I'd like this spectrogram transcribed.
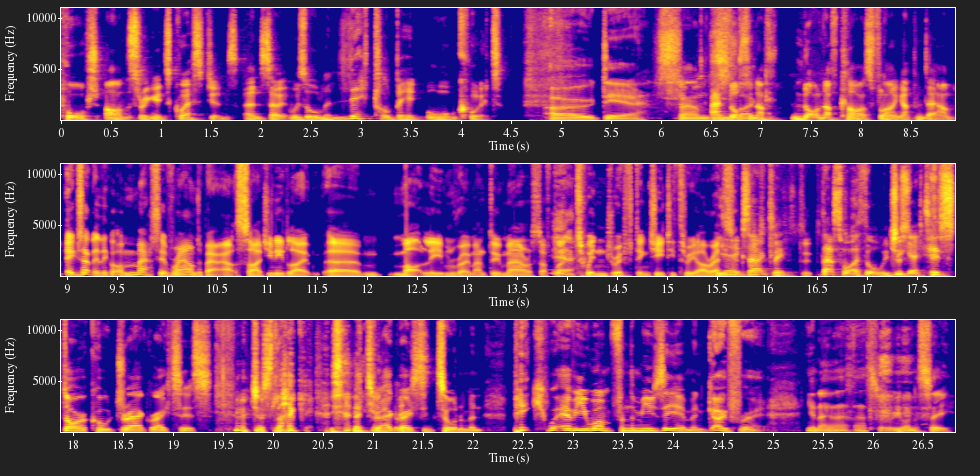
Porsche answering its questions, and so it was all a little bit awkward, oh dear, sounds and not like- enough not enough cars flying up and down. Exactly, they've got a massive roundabout outside. You need like um, Marc Lieb and Romain Dumas or stuff Yeah. like twin drifting GT3 RS. Yeah, and exactly. just- That's what I thought we'd Just be getting. historical drag races, just like a drag racing tournament. Pick whatever you want from the museum and go for it. You know, that, that's what we want to see.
